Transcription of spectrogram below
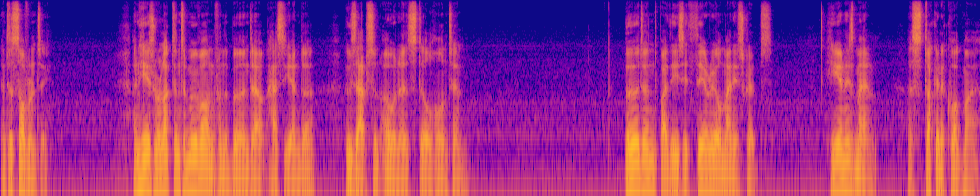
and to sovereignty. And he is reluctant to move on from the burned out hacienda, whose absent owners still haunt him. Burdened by these ethereal manuscripts, he and his men are stuck in a quagmire,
